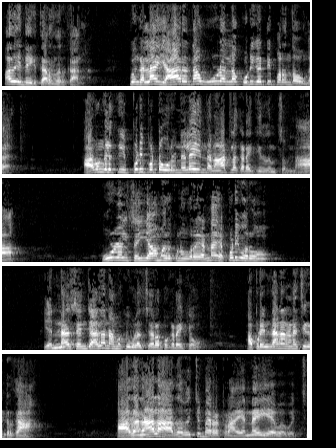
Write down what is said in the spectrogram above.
அது இன்றைக்கு திறந்துருக்காங்க. இவங்கெல்லாம் யாருன்னா ஊழலில் கொடி கட்டி பிறந்தவங்க. அவங்களுக்கு இப்படிப்பட்ட ஒரு நிலை இந்த நாட்டில் கிடைக்குதுன்னு சொன்னால் ஊழல் செய்யாமல் இருக்கணுங்கிற எண்ணம் எப்படி வரும்? என்ன செஞ்சாலும் நமக்கு இவ்வளோ சிறப்பு கிடைக்கும். அப்படின்னு தானே நினச்சிக்கிட்டு இருக்கான். அதனால் அதை வச்சு மிரட்டுறான் என்ஐஏவை வச்சு.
